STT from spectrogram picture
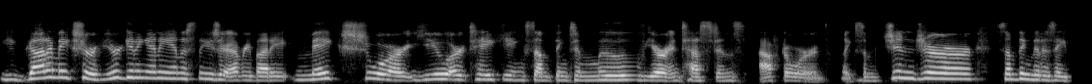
you've got to make sure if you're getting any anesthesia everybody make sure you are taking something to move your intestines afterwards like some ginger something that is a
